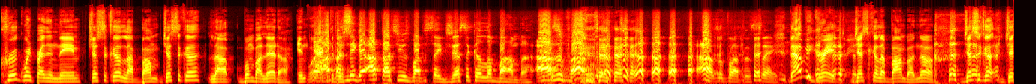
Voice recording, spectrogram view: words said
Krug went by the name Jessica La Bom- Jessica La Bombalera, an Well, I thought, activist. nigga, I thought you was about to say Jessica La Bamba. I was about to, I was about to say. That'd be great, Jessica La Bamba. No, Jessica Je-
